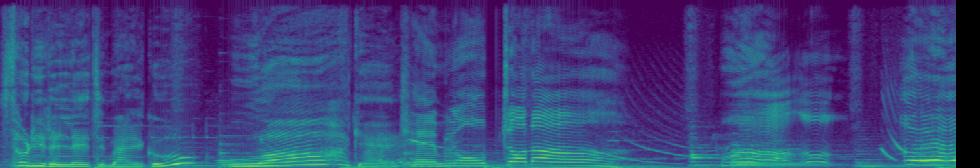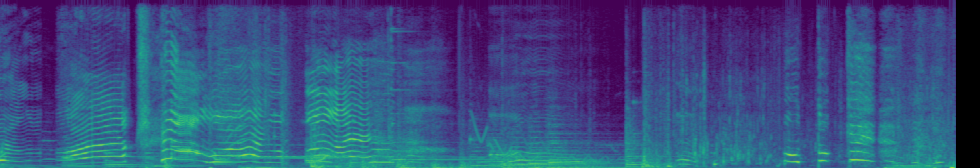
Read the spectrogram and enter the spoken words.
소리를 내지 말고 우아하게 재미없잖아. 아, 으, 으, 아, 차! 어떡해!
